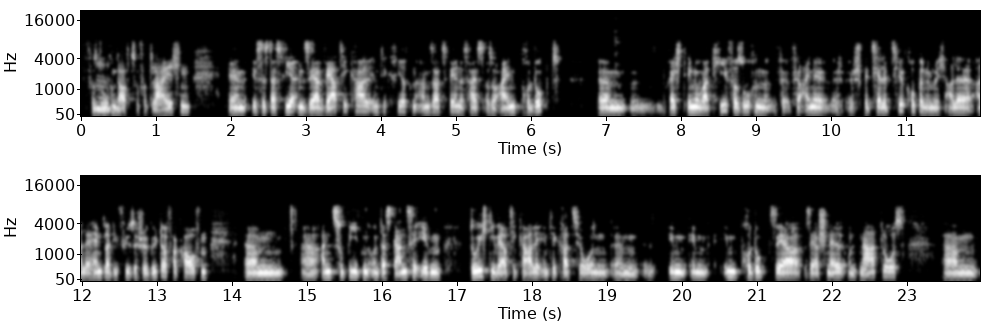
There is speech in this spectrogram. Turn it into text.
versuchen mhm. darf zu vergleichen, ähm, ist es, dass wir einen sehr vertikal integrierten Ansatz wählen. Das heißt also ein Produkt ähm, recht innovativ versuchen, für, für, eine spezielle Zielgruppe, nämlich alle, alle Händler, die physische Güter verkaufen, ähm, äh, anzubieten und das Ganze eben durch die vertikale Integration ähm, im, im, im Produkt sehr, sehr schnell und nahtlos. Ähm,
